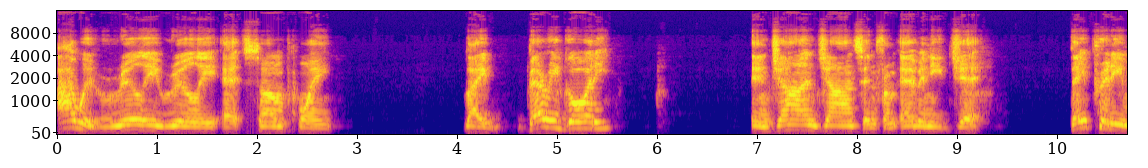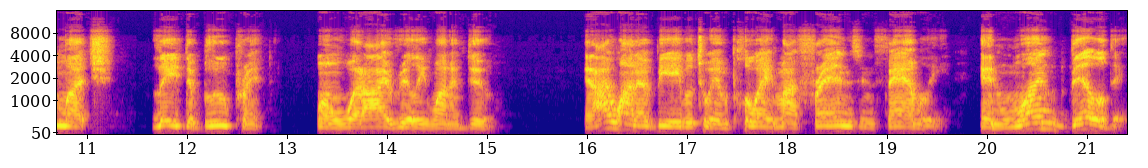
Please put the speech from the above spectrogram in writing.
I would really, really at some point, like Berry Gordy and John Johnson from Ebony Jet, they pretty much laid the blueprint on what I really want to do. And I want to be able to employ my friends and family in one building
